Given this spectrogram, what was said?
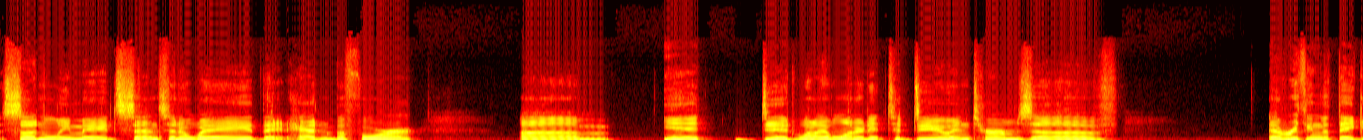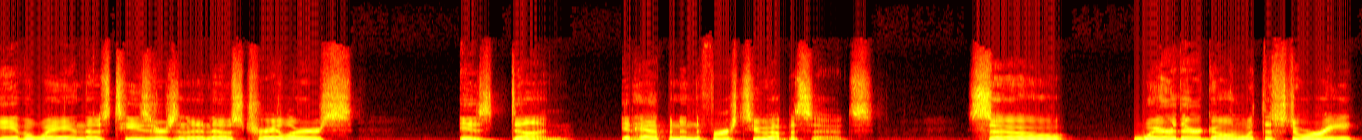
suddenly made sense in a way that it hadn't before. Um, it did what I wanted it to do in terms of everything that they gave away in those teasers and in those trailers is done. It happened in the first two episodes. So, where they're going with the story,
